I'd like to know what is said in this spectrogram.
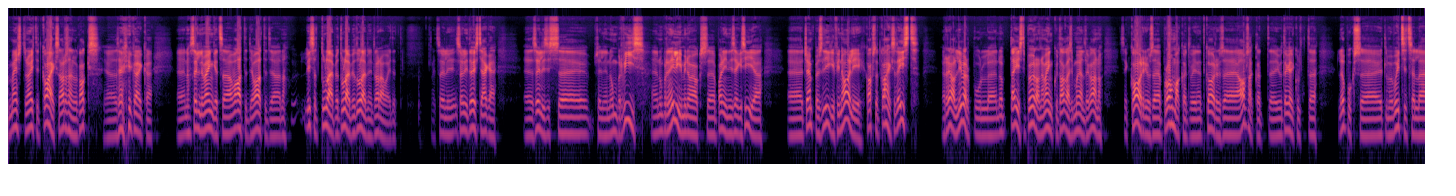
Manchester United kaheksa, Arsenal kaks ja see oli ka ikka noh, selline mäng, et sa vaatad ja vaatad ja noh, lihtsalt tuleb ja tuleb ja tuleb neid väravaid, et et see oli, see oli tõesti äge. see oli siis selline number viis, number neli minu jaoks panin isegi siia Champions League'i finaali kaks tuhat kaheksateist, Real Liverpool, no täiesti pöörane mäng, kui tagasi mõelda ka, noh, see Kaarjuse prohmakad või need Kaarjuse apsakad ju tegelikult lõpuks ütleme, võtsid selle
